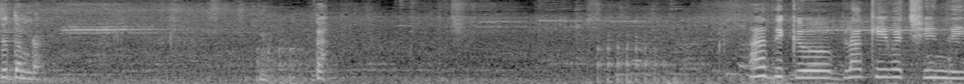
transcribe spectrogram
చూద్దాం అదిగో బ్లాకే వచ్చింది.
